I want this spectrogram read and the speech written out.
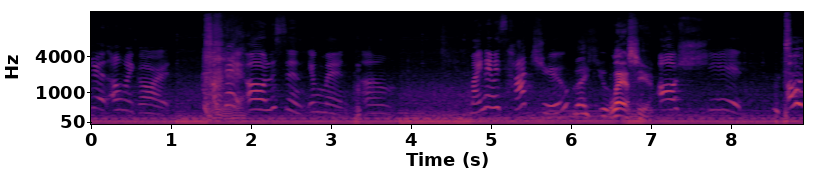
shit! Oh my god. Okay, oh listen, young man. Um, my name is Hachu. Bless you. Bless you. Oh shit. Oh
